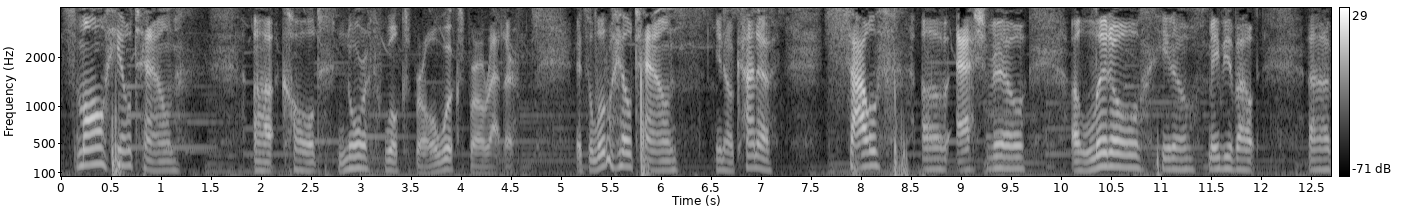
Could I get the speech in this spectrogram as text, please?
small hill town uh, called North Wilkesboro, or Wilkesboro rather. It's a little hill town, you know, kind of south of Asheville, a little, you know, maybe about uh,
